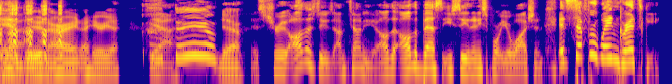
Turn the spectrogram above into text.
"Damn, dude. All right, I hear you." Yeah, Damn. Yeah, it's true. All those dudes, I'm telling you, all the all the best that you see in any sport you're watching, except for Wayne Gretzky.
